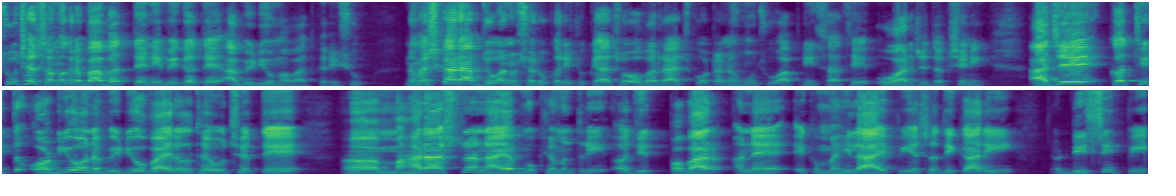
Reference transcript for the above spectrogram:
શું છે સમગ્ર બાબત તેની વિગતે આ વિડીયોમાં વાત કરીશું. નમસ્કાર, આપ જોવાનું શરૂ કરી ચૂક્યા છો અવર રાજકોટ અને હું છું આપની સાથે ઓઆરજે દક્ષિણી. આજે કથિત ઓડિયો અને વીડિયો વાયરલ થયો છે તે મહારાષ્ટ્રના નાયબ મુખ્યમંત્રી અજીત પવાર અને એક મહિલા આઈપીએસ અધિકારી ડીસીપી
